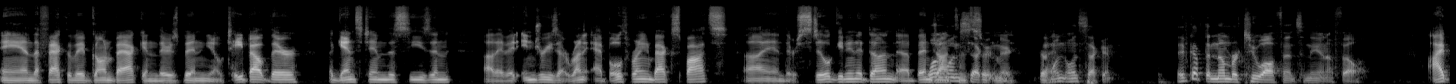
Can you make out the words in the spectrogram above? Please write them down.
and the fact that they've gone back and there's been you know tape out there against him this season. Uh, they've had injuries at run at both running back spots, uh, and they're still getting it done. Uh, ben Johnson, one second, certainly. Nick. One, one second. They've got the number two offense in the NFL. I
